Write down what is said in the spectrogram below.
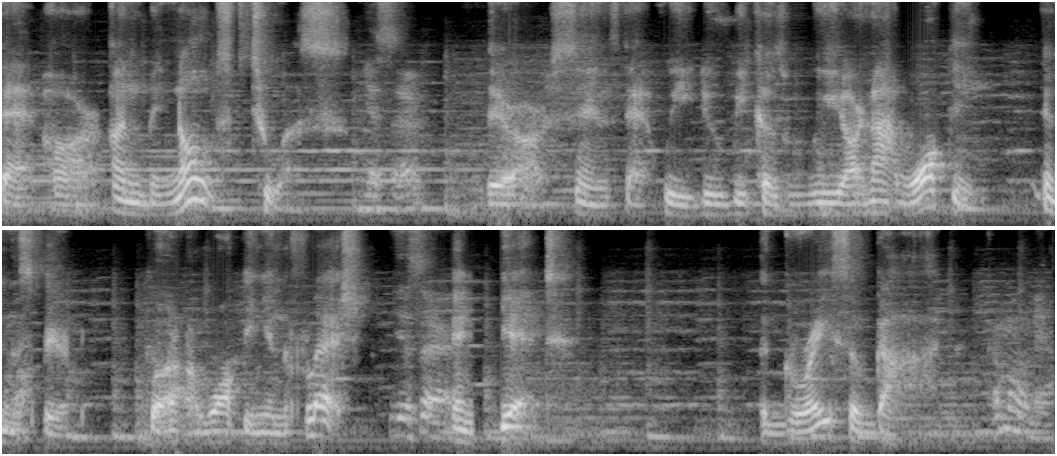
that are unbeknownst to us. Yes, sir. There are sins that we do because we are not walking in the spirit, but are walking in the flesh. Yes, sir. And yet, the grace of God, Come on now.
